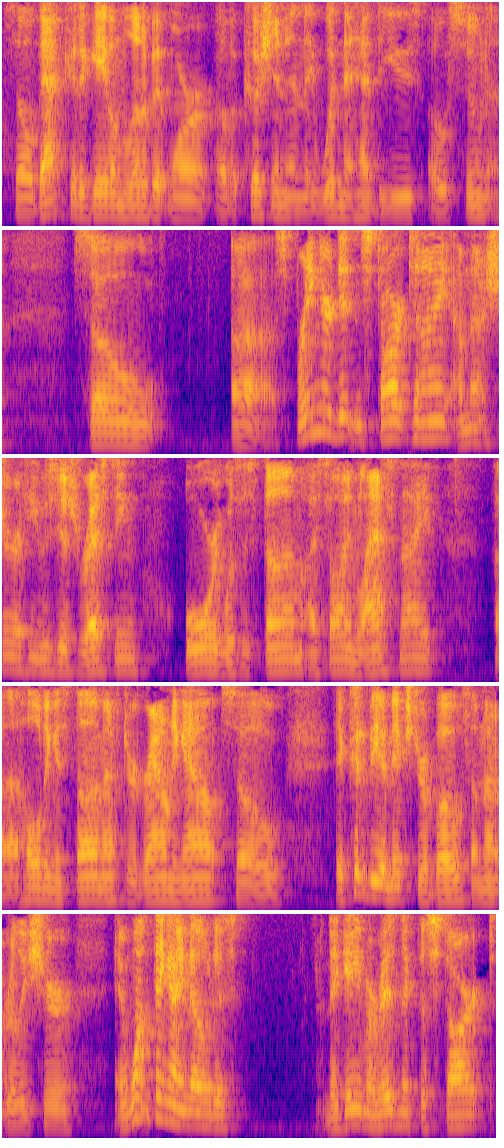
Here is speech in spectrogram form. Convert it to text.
So that could have gave them a little bit more of a cushion, and they wouldn't have had to use Osuna. So uh, Springer didn't start tonight. I'm not sure if he was just resting or it was his thumb. I saw him last night uh, holding his thumb after grounding out, so it could be a mixture of both. I'm not really sure. And one thing I noticed, they gave Marisnick the start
